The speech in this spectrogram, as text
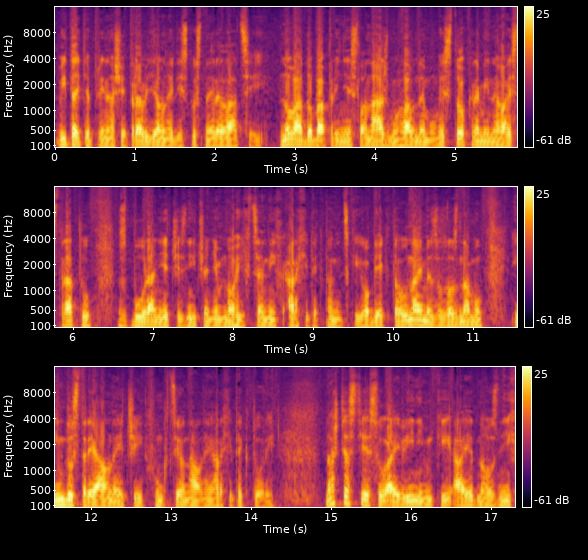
Vítajte pri našej pravidelnej diskusnej relácii. Nová doba priniesla nášmu hlavnému mestu okrem iného aj stratu, zbúranie či zničenie mnohých cenných architektonických objektov, najmä zo zoznamu industriálnej či funkcionálnej architektúry. Našťastie sú aj výnimky a jednou z nich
